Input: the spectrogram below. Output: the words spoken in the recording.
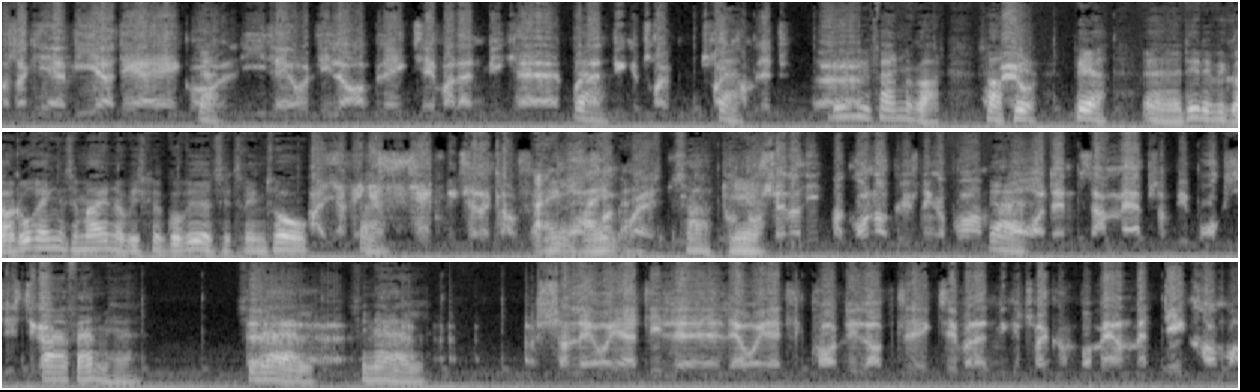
og så kan jeg via deraf gå Ja. lige lave et lille oplæg til, hvordan vi kan, hvordan vi kan trykke, trykke Ja. ham lidt. Det er vi fandme godt. Så Per, per uh, det er det, vi gør. Du ringer til mig, når vi skal gå videre til trin 2. Ej, jeg ringer satme ikke til dig, Claus. Nej, nej, så, Du, du sender lige et par grundoplysninger på ham Ja. over den samme app, som vi brugte sidste gang. Ja, fandme her. Signal, signal. Og så laver jeg et, lille, laver jeg et kort lille oplæg til, hvordan vi kan trykke ham på maven, men det kommer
